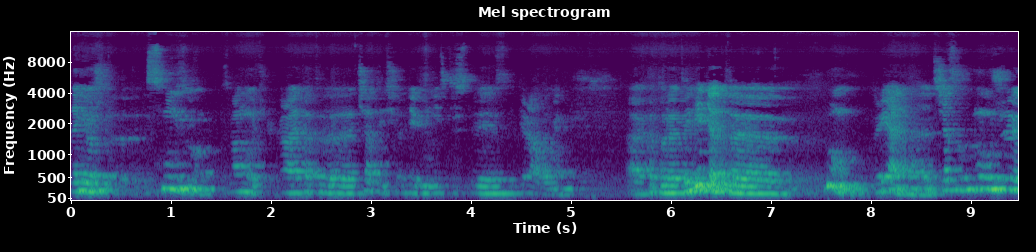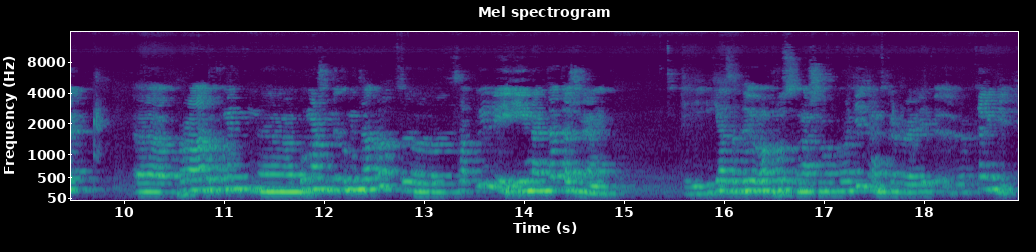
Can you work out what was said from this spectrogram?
даешь э, снизу звоночек, а этот чат еще отдельно есть с федералами, которые это видят, ну, реально, сейчас мы уже Э, про документ, э, документооборот э, забыли, и иногда даже я задаю вопросы нашим руководителям, скажу, коллеги,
